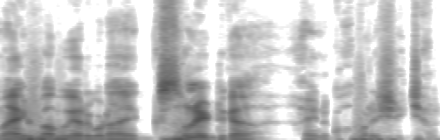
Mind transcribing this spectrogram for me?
మహేష్ బాబు గారు కూడా ఎక్సలెంట్గా ఆయన కోఆపరేషన్ ఇచ్చారు.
